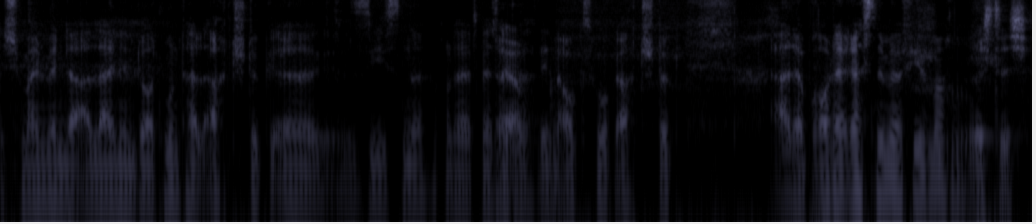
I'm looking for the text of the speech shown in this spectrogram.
ich meine, wenn du allein in Dortmund halt acht Stück äh, siehst, ne? Oder besser ja. gesagt in Augsburg acht Stück, ja, da braucht der Rest nicht mehr viel machen. Richtig.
